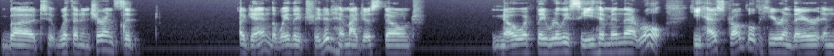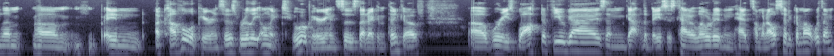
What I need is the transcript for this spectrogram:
But with an insurance that, again, the way they've treated him, I just don't know if they really see him in that role. He has struggled here and there in the um, in a couple appearances, really only two appearances that I can think of, uh, where he's walked a few guys and gotten the bases kind of loaded and had someone else had to come out with him.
